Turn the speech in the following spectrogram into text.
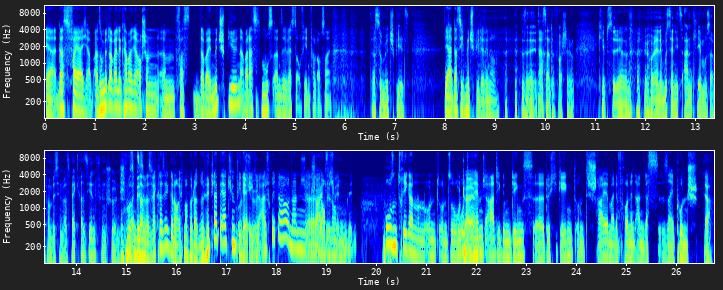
Ja, das feiere ich ab. Also mittlerweile kann man ja auch schon ähm, fast dabei mitspielen, aber das muss an Silvester auf jeden Fall auch sein. Dass du mitspielst. Ja, dass ich mitspiele, genau. Das ist eine interessante Vorstellung. Klebst du dir dann, oder du musst ja nichts ankleben, musst einfach ein bisschen was wegrasieren für einen schönen Ich muss ein bisschen was wegrasieren, genau. Ich mache mir dann so ein Hitlerbärtchen wie Ja, der schön. Ekel Alfred da und dann äh, laufe ich Scheitel in, in Hosenträgern und, und, und so Unterhemd. unterhemdartigem Dings äh, durch die Gegend und schreie meine Freundin an, das sei Punsch. Ja.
